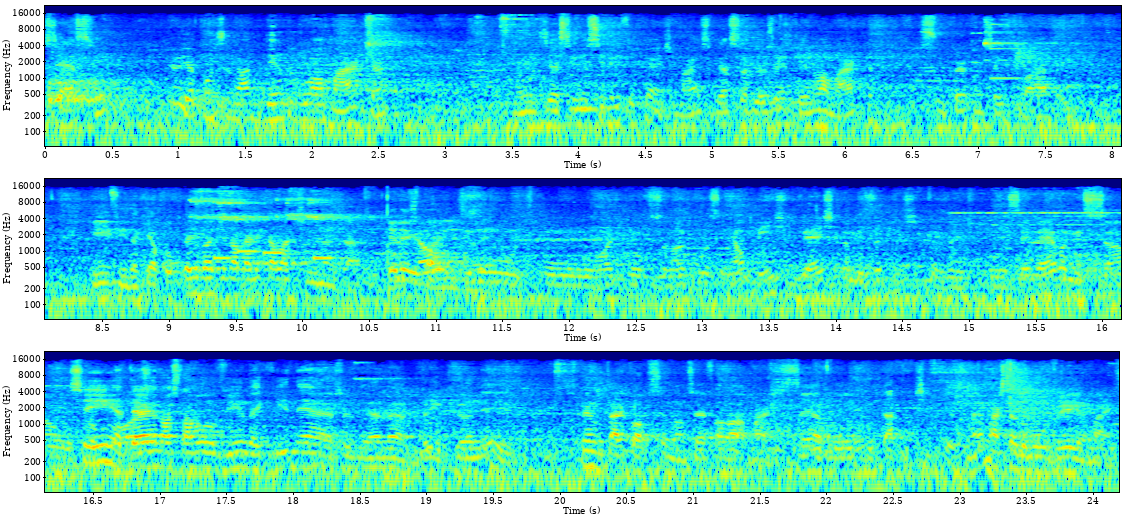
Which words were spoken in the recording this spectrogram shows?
fizesse, eu ia continuar dentro de uma marca, vamos dizer assim, insignificante. Mas graças a Deus eu entrei numa marca super conceituada. E, enfim, daqui a pouco vai invadir a América Latina já. Que legal, tipo, um ótimo profissional que você realmente veste a camisa do Chicas, né? Tipo, você leva a missão. Sim, até nós estávamos ouvindo aqui, né, a Juliana brincando aí perguntar qual é o seu nome, você vai falar Marcelo da Piticas, não é Marcelo Gouveia mais.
